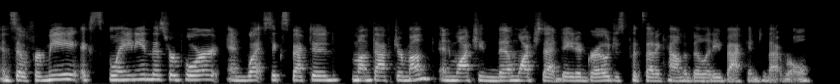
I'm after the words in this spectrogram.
And so for me, explaining this report and what's expected month after month and watching them watch that data grow just puts that accountability back into that role.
